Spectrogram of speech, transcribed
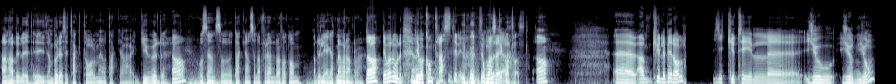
Han, hade lite, han började sitt tacktal med att tacka Gud. Ja, Och sen så tackade han sina föräldrar för att de hade legat med varandra. ja det var roligt. Ja. Det var kontrast till det, det får var man lite säga. kontrast. Ja. Uh, kvinnlig biroll gick ju till uh, Ju Jung Jung,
